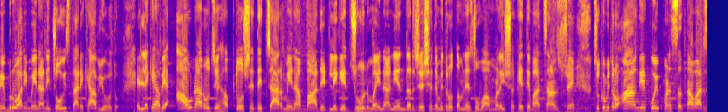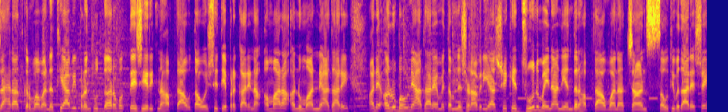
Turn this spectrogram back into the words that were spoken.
ફેબ્રુઆરી મહિનાની ચોવીસ તારીખે આવ્યો હતો. એટલે કે હવે આવનારો જે હપ્તો છે તે ચાર મહિના બાદ એટલે કે જૂન મહિનાની અંદર જે છે તે મિત્રો તમને જોવા મળી શકે તેવા ચાન્સ છે. જો કે મિત્રો, આ અંગે કોઈ પણ સત્તાવાર જાહેરાત કરવામાં નથી આવી, પરંતુ દર વખતે જે રીતના હપ્તા આવતા હોય છે તે પ્રકારના અમારા અનુમાનને આધારે અને અનુભવને આધારે અમે તમને જણાવી રહ્યા છીએ કે જૂન મહિનાની અંદર હપ્તા આવવાના ચાન્સ સૌથી વધારે છે.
